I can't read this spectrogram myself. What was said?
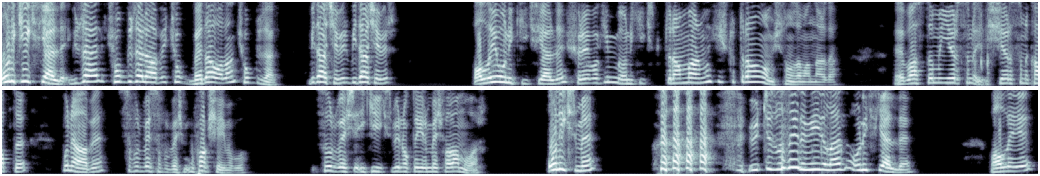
12x geldi. Güzel. Çok güzel abi. Çok bedava lan. Çok güzel. Bir daha çevir. Bir daha çevir. Vallahi 12x geldi. Şuraya bakayım bir 12x tutturan var mı? Hiç tutturamamış son zamanlarda. E, bastığımın yarısını yarısını kaptı. Bu ne abi? 0505 mi? Ufak şey mi bu? 05'te 2x 1.25 falan mı var? 10x mi? 300 basaydım iyiydi lan. 10x geldi. Vallahi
